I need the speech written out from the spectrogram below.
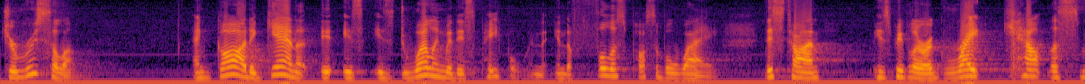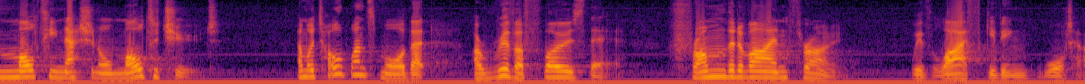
Jerusalem. And God, again, is, is dwelling with his people in the, in the fullest possible way. This time, his people are a great, countless, multinational multitude. And we're told once more that a river flows there from the divine throne with life giving water.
